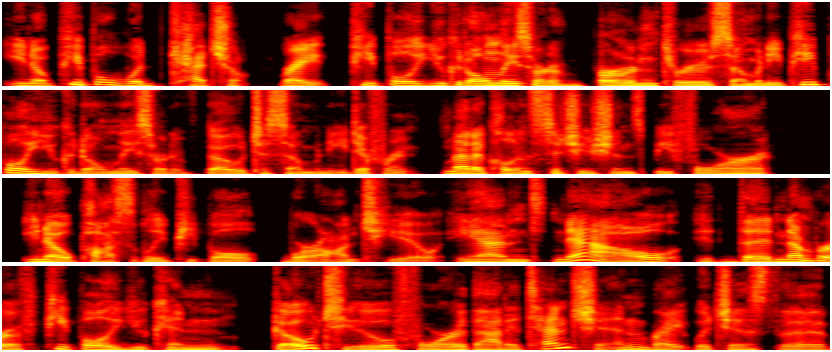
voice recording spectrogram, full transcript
you know, people would catch on, right? People, you could only sort of burn through so many people. You could only sort of go to so many different medical institutions before, you know, possibly people were onto you. And now eh, the number of people you can go to for that attention, right, which is the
